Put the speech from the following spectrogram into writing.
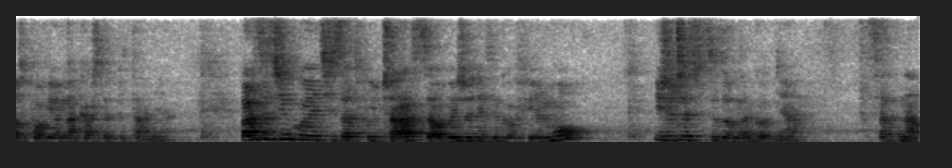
odpowiem na każde pytanie. Bardzo dziękuję Ci za Twój czas, za obejrzenie tego filmu i życzę Ci cudownego dnia. Satnam.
